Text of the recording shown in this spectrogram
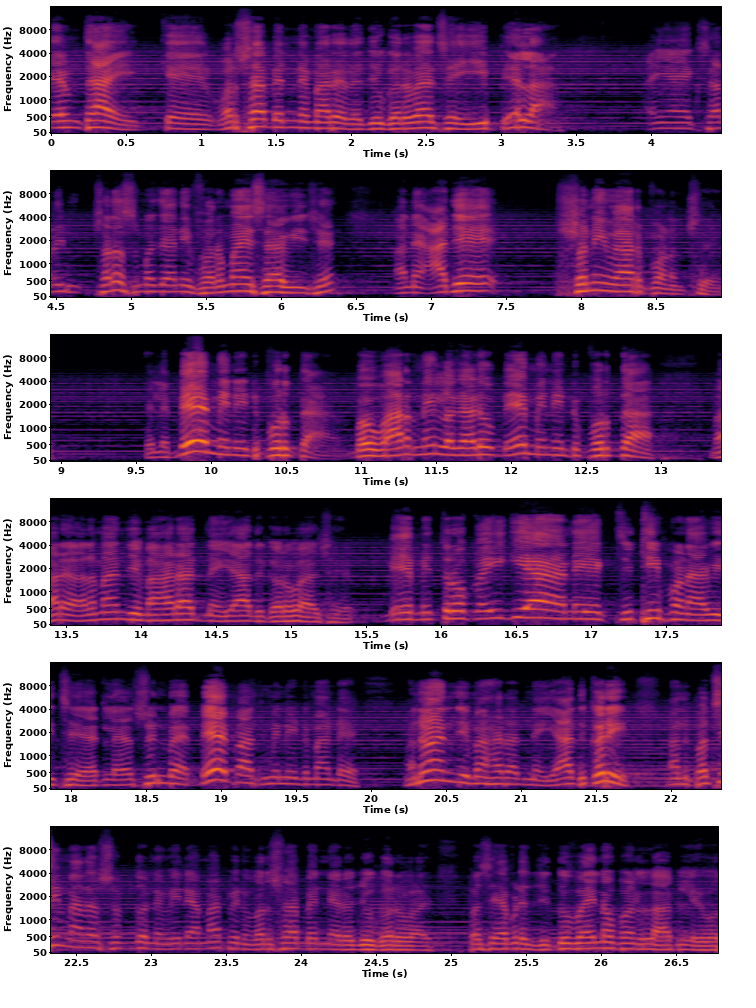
એમ થાય કે વર્ષાબેનને મારે રજૂ કરવા છે એ પહેલાં. અહીંયા એક સારી, સરસ મજાની ફરમાઈશ આવી છે અને આજે શનિવાર પણ છે. એટલે બે મિનિટ પૂરતા. બહુ વાર નહીં લગાડ્યું, બે મિનિટ પૂરતા મારે હનુમાનજી મહારાજને યાદ કરવા છે. બે મિત્રો કહી ગયા અને એક ચિઠ્ઠી પણ આવી છે. એટલે અશ્વિનભાઈ, બે પાંચ મિનિટ માટે હનુમાનજી મહારાજને યાદ કરી અને પછી મારા શબ્દોને વિરામ આપીને વર્ષાબેનને રજૂ કરવા. પછી આપણે જીતુભાઈનો પણ લાભ લેવો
